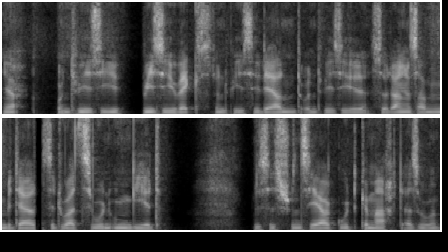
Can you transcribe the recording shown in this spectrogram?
Ja, und wie sie, wie sie wächst und wie sie lernt und wie sie so langsam mit der Situation umgeht. Das ist schon sehr gut gemacht. Also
